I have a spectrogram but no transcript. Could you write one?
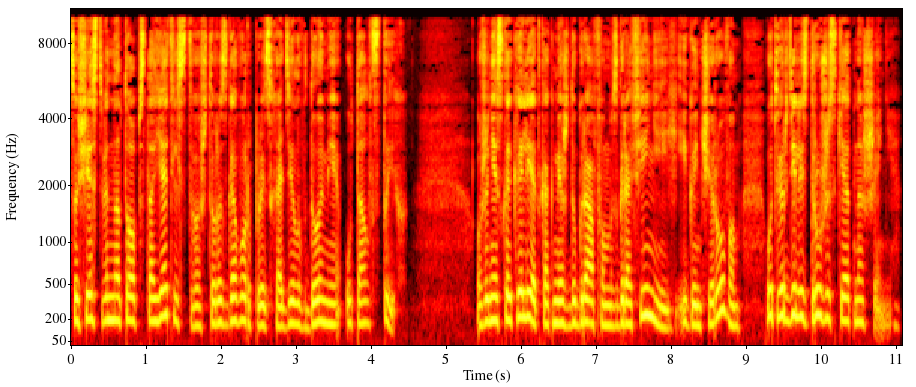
Существенно то обстоятельство, что разговор происходил в доме у Толстых – уже несколько лет, как между графом с графиней и Гончаровым утвердились дружеские отношения.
